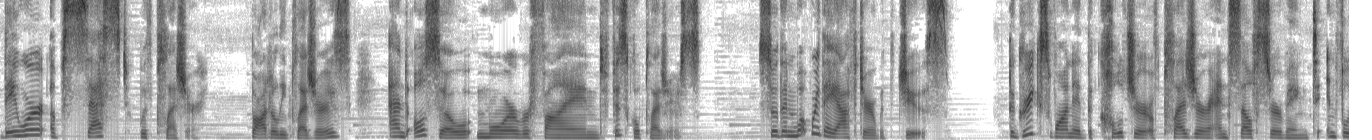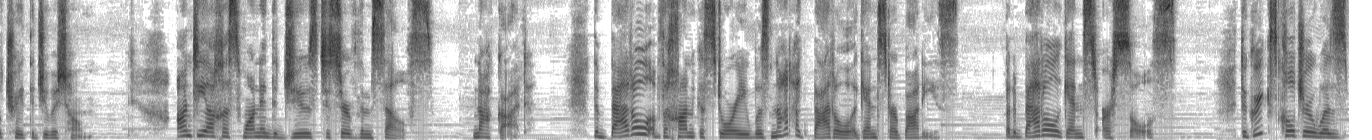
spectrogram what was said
They were obsessed with pleasure, bodily pleasures, and also more refined physical pleasures. So then, what were they after with the Jews? The Greeks wanted the culture of pleasure and self serving to infiltrate the Jewish home. Antiochus wanted the Jews to serve themselves, not God. The battle of the Hanukkah story was not a battle against our bodies, but a battle against our souls. The Greeks' culture was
